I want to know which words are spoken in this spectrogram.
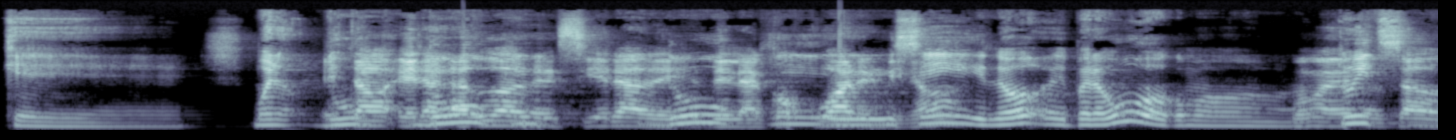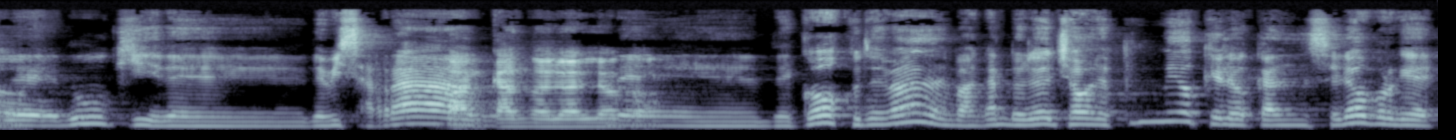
que bueno, Du- era la Duki- duda de si era de, de la Duki, Cosquaremi, ¿no? Sí, eh, pero hubo como tweets de Duki, de, de Bizarrap, Bancándolo al loco. de, de Coscu y demás, bancándolo el chabón. Después medio que lo canceló porque.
